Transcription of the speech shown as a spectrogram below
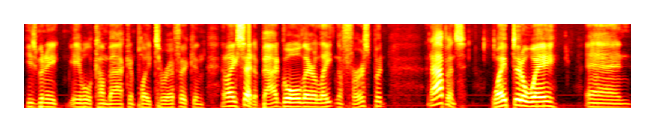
he's been able to come back and play terrific. And, and like I said, a bad goal there late in the first, but it happens. Wiped it away, and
